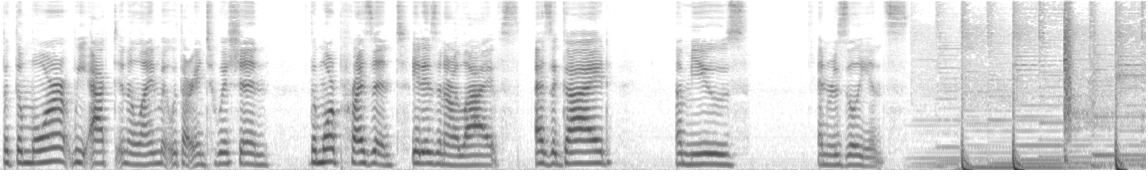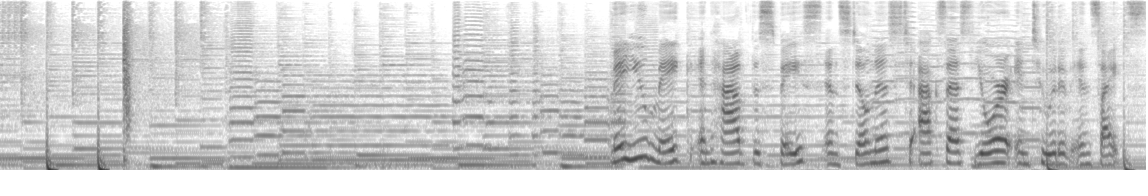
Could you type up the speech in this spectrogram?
But the more we act in alignment with our intuition, the more present it is in our lives as a guide, a muse, and resilience. May you make and have the space and stillness to access your intuitive insights.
